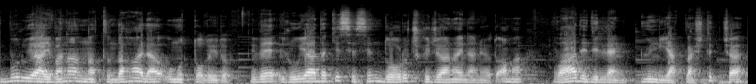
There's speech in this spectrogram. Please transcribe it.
bu rüyayı bana anlattığında hala umut doluydu ve rüyadaki sesin doğru çıkacağına inanıyordu ama vaat edilen gün yaklaştıkça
